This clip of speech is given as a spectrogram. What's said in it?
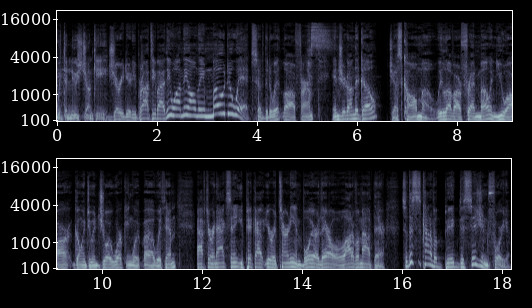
with the news junkie. Jury duty brought to you by the one, the only Mo DeWitt of the DeWitt Law Firm. Injured on the go? Just call Mo. We love our friend Mo, and you are going to enjoy working with uh, with him. After an accident, you pick out your attorney, and boy, are there a lot of them out there. So this is kind of a big decision for you.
